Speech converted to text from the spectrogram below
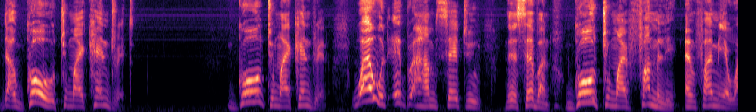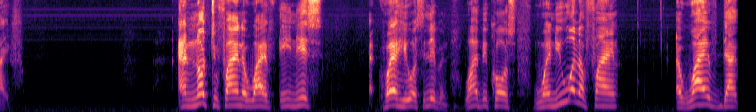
that go to my kindred. Go to my kindred. Why would Abraham say to the servant, Go to my family and find me a wife? And not to find a wife in his where he was living. Why? Because when you want to find a wife that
